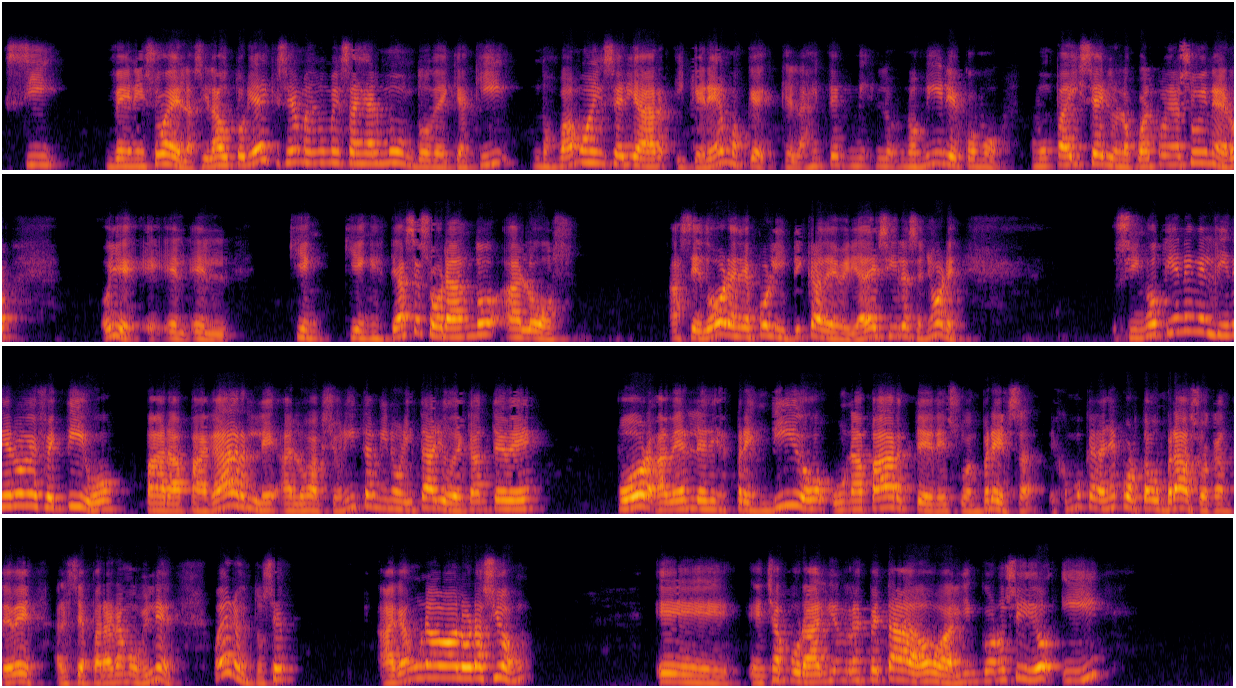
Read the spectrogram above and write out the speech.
si Venezuela, si las autoridades quisieran mandar un mensaje al mundo de que aquí nos vamos a enseriar y queremos que, que la gente nos mire como, como, un país serio en lo cual poner su dinero, oye, el, el, quien, quien esté asesorando a los hacedores de política debería decirle, señores, si no tienen el dinero en efectivo para pagarle a los accionistas minoritarios de CanTV por haberle desprendido una parte de su empresa, es como que le hayan cortado un brazo a CanTV al separar a Movilnet. Bueno, entonces hagan una valoración eh, hecha por alguien respetado o alguien conocido y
